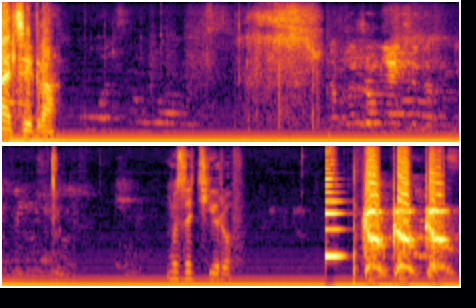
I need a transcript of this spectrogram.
Начинается игра. Да потому что у меня еще даже не загрузилось. Мы за тиров. Go, go, go.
